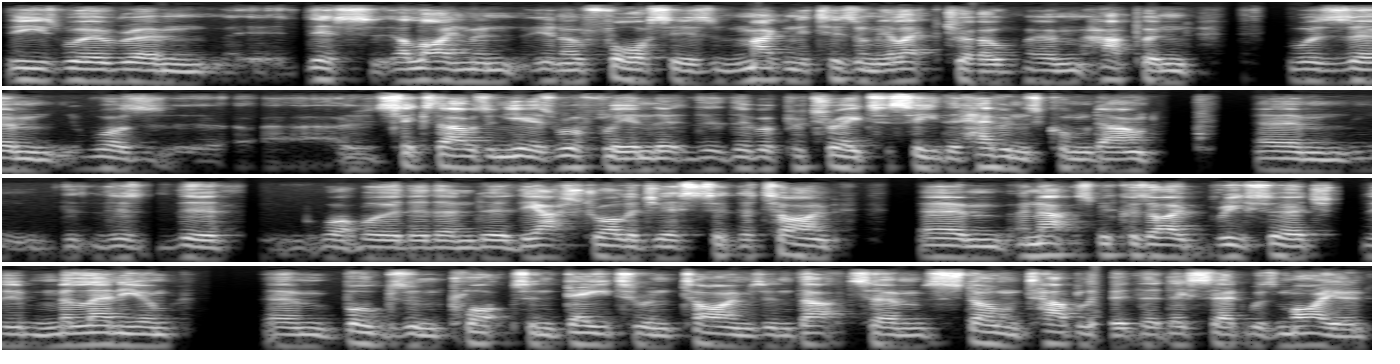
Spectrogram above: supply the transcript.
these were um, this alignment, you know, forces, magnetism, electro um, happened was um, was uh, six thousand years roughly, and the, the, they were portrayed to see the heavens come down. Um, the, the, the what were they then? The, the astrologists at the time um, and that's because I researched the millennium um, bugs and clocks and data and times, and that um, stone tablet that they said was Mayan,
